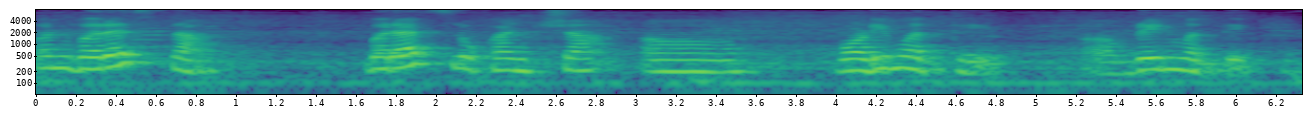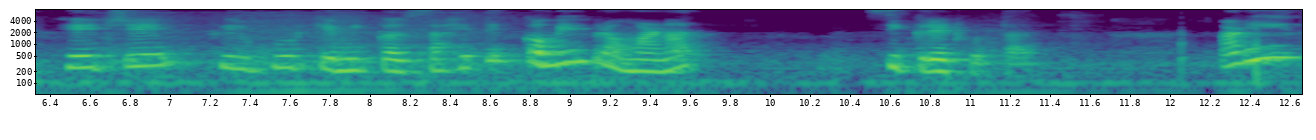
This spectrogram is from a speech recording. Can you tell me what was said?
पण बरेचदा बऱ्याच लोकांच्या बॉडीमध्ये ब्रेनमध्ये हे जे फिलगुड केमिकल्स आहेत ते कमी प्रमाणात सिक्रेट होतात. आणि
